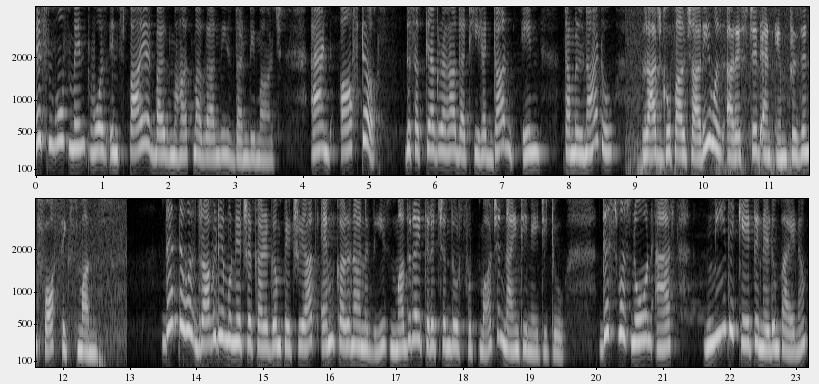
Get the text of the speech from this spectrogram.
His movement was inspired by Mahatma Gandhi's Dandi March. And after the satyagraha that he had done in Tamil Nadu, Rajagopalachari was arrested and imprisoned for six months. Then there was Dravida Munnetra Kazhagam Patriarch M. Karunanidhi's Madurai Tiruchendur Foot March in 1982. This was known as Needi Kettu Nedum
